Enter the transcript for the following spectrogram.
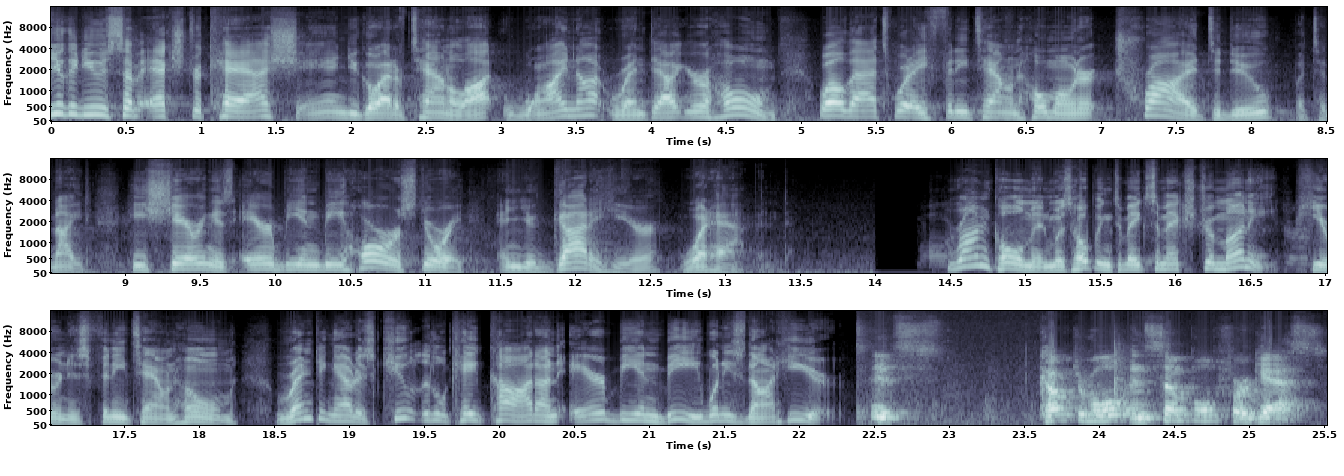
If you could use some extra cash and you go out of town a lot, why not rent out your home? Well, that's what a Finneytown homeowner tried to do, but tonight he's sharing his Airbnb horror story, and you gotta hear what happened. Ron Coleman was hoping to make some extra money here in his Finneytown home, renting out his cute little Cape Cod on Airbnb when he's not here. It's comfortable and simple for guests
